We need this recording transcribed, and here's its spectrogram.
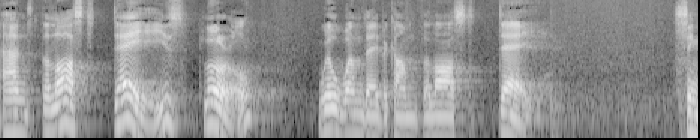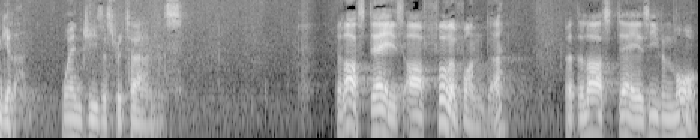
and the last days, plural, will one day become the last day, singular, when Jesus returns. The last days are full of wonder but the last day is even more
